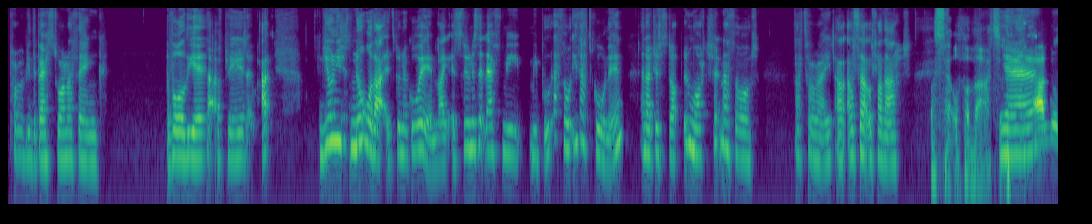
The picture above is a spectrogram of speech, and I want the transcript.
probably the best one, I think, of all the years that I've played. I, you only just know that it's going to go in. Like, as soon as it left me, me boot, I thought, yeah, that's going in. And I just stopped and watched it and I thought, that's all right. I'll, I'll settle for that. I'll settle for that. Yeah. I love,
